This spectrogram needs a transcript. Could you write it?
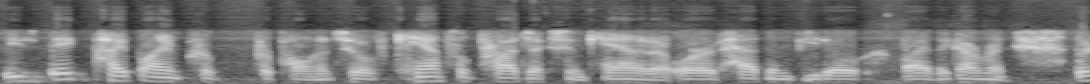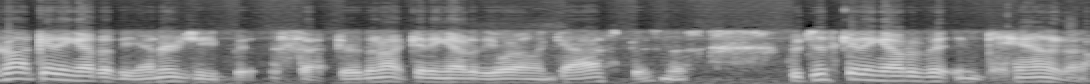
these big pipeline pro- proponents who have canceled projects in Canada or have had them vetoed by the government, they're not getting out of the energy sector. They're not getting out of the oil and gas business. They're just getting out of it in Canada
